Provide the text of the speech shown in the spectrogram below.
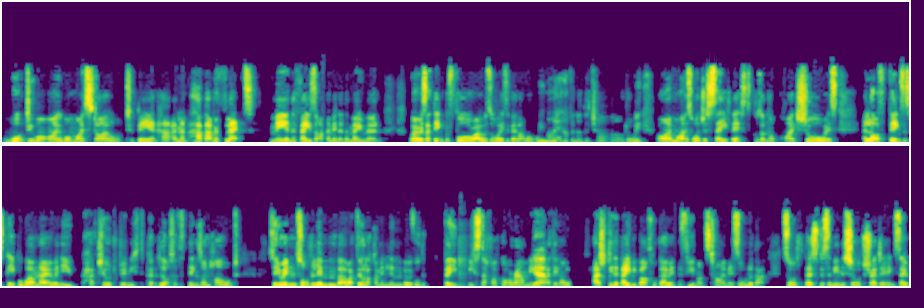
What do I want my style to be and, how, and mm-hmm. have that reflect me in the phase that I'm in at the moment? Whereas I think before I was always a bit like, well, we might have another child, or we, oh, I might as well just save this because I'm not quite sure. It's a lot of things, as people well know, when you have children, you put lots of things on hold so you're in sort of limbo. I feel like I'm in limbo with all the baby stuff I've got around me. Yeah. I think, oh, actually the baby bath will go in a few months time it's all of that sort of there's just i mean the sort of shredding so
